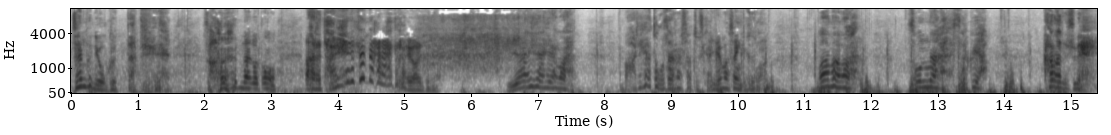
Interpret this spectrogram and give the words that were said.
全部に送ったっていうねそんなこともあれ大変だったんだからとか言われてね。いやいやいやまあありがとうございましたとしか言えませんけれども。まあまあまあそんな昨夜からですね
